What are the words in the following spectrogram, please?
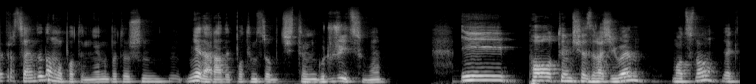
e, wracałem do domu po tym, nie? No bo to już nie da rady po tym zrobić treningu jiu-jitsu, nie? I po tym się zraziłem mocno. Jak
